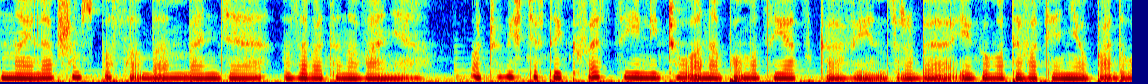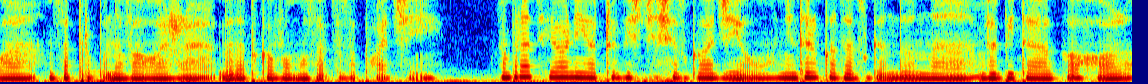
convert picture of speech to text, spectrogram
najlepszym sposobem będzie zabetonowanie. Oczywiście w tej kwestii liczyła na pomoc Jacka, więc żeby jego motywacja nie opadła, zaproponowała, że dodatkowo mu za to zapłaci. A brat Joli oczywiście się zgodził, nie tylko ze względu na wybity alkohol,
